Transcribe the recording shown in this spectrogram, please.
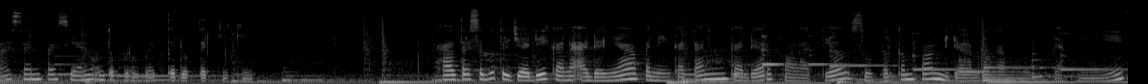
alasan pasien untuk berobat ke dokter gigi. Hal tersebut terjadi karena adanya peningkatan kadar volatil sulfur compound di dalam rongga mulut, yakni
